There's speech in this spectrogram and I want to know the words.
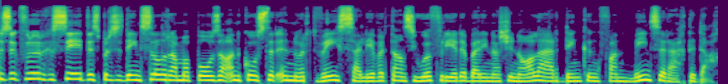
Soos ek vroeër gesê het, is president Cyril Ramaphosa aan Koster in Noordwes. Hy lewer tans die hoofrede by die nasionale herdenking van Menseregte Dag.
